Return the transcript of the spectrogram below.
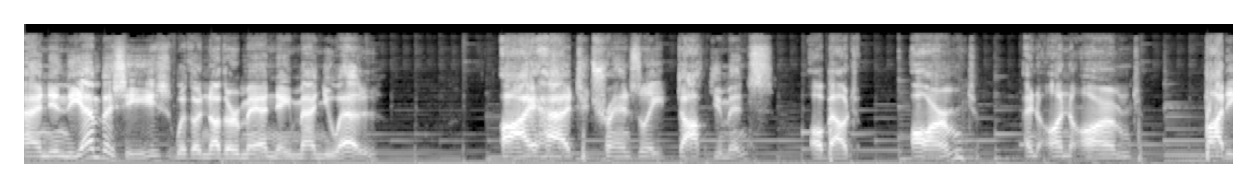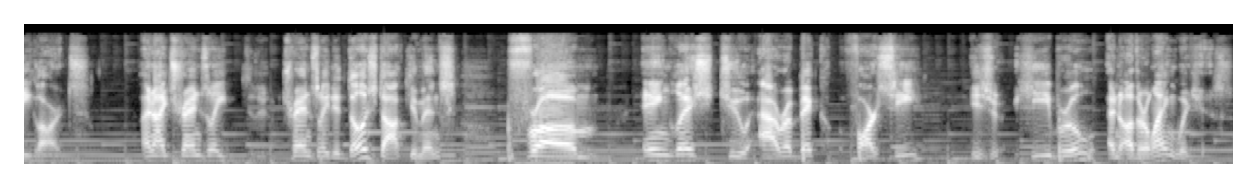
and in the embassies with another man named Manuel. I had to translate documents about armed and unarmed bodyguards. And I translate translated those documents from English to Arabic, Farsi, is Hebrew, and other languages.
